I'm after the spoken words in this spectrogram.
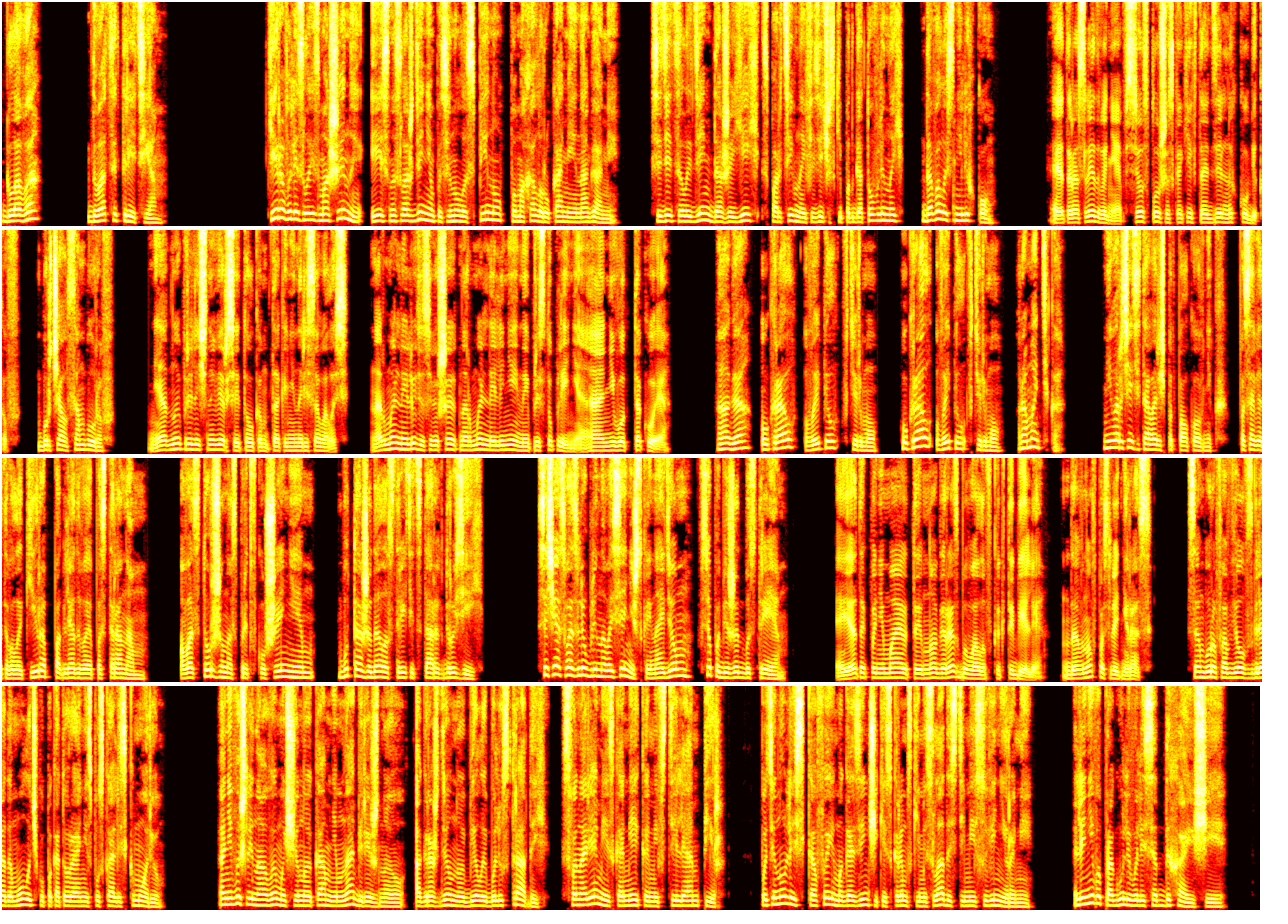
Глава 23. Кира вылезла из машины и с наслаждением потянула спину, помахала руками и ногами. Сидеть целый день даже ей, спортивной и физически подготовленной, давалось нелегко. «Это расследование все сплошь из каких-то отдельных кубиков», — бурчал Самбуров. «Ни одной приличной версии толком так и не нарисовалось. Нормальные люди совершают нормальные линейные преступления, а не вот такое». Ага, украл, выпил, в тюрьму. Украл, выпил, в тюрьму. Романтика. Не ворчите, товарищ подполковник, посоветовала Кира, поглядывая по сторонам. Восторженно, с предвкушением, будто ожидала встретить старых друзей. Сейчас возлюбленного Сенежской найдем, все побежит быстрее. Я так понимаю, ты много раз бывала в Коктебеле? Давно в последний раз? Самбуров обвел взглядом улочку, по которой они спускались к морю. Они вышли на вымощенную камнем набережную, огражденную белой балюстрадой, с фонарями и скамейками в стиле ампир. Потянулись кафе и магазинчики с крымскими сладостями и сувенирами. Лениво прогуливались отдыхающие.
